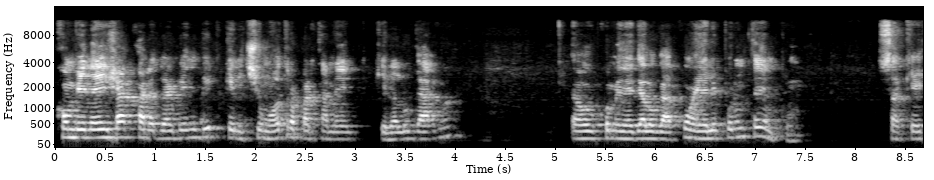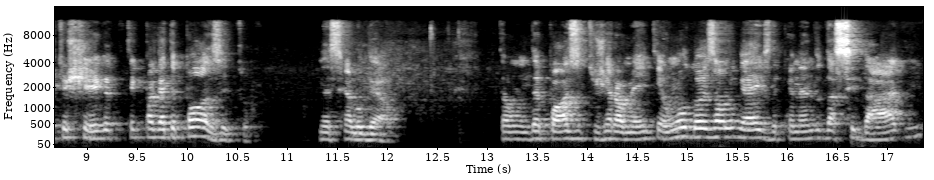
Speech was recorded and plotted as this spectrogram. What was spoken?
combinei já com o cara do Airbnb, porque ele tinha um outro apartamento que ele alugava, eu combinei de alugar com ele por um tempo. Só que aí tu chega, tem que pagar depósito nesse aluguel. Então, depósito geralmente é um ou dois aluguéis, dependendo da cidade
